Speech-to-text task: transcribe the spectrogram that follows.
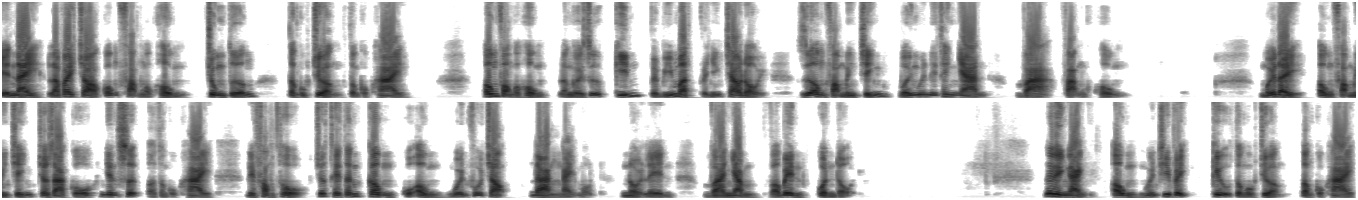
Hiện nay là vai trò của ông Phạm Ngọc Hùng, Trung tướng, Tổng cục trưởng Tổng cục 2. Ông Phạm Ngọc Hùng là người giữ kín về bí mật về những trao đổi giữa ông Phạm Minh Chính với Nguyễn Thị Thanh Nhàn và Phạm Ngọc Hùng. Mới đây, ông Phạm Minh Chính cho gia cố nhân sự ở Tổng cục 2 để phòng thủ trước thế tấn công của ông Nguyễn Phú Trọng đang ngày một nổi lên và nhằm vào bên quân đội. Đây là hình ảnh ông Nguyễn Chí Vịnh, cựu Tổng cục trưởng Tổng cục 2.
